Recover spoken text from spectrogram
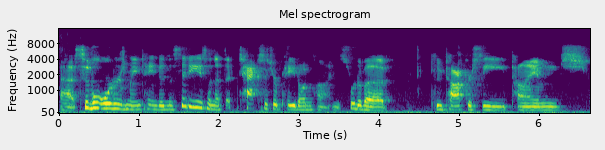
uh, civil order is maintained in the cities and that the taxes are paid on time. It's sort of a plutocracy times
